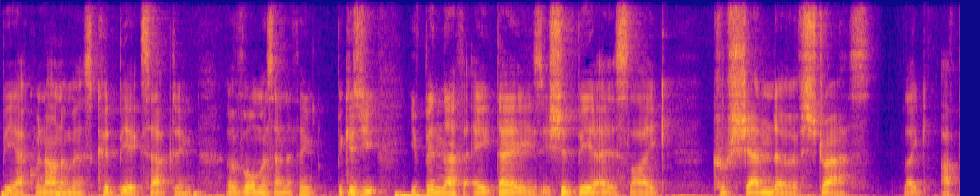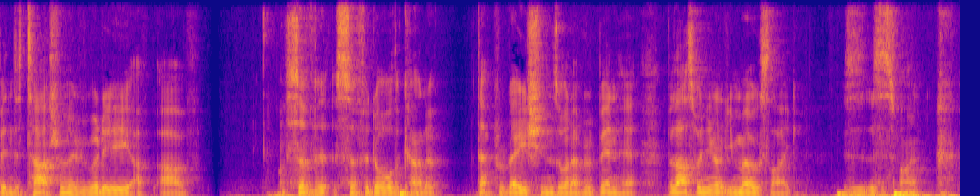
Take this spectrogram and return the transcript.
be equanimous, could be accepting of almost anything because you you've been there for eight days. It should be at its like crescendo of stress. Like I've been detached from everybody. I've I've, I've suffered, suffered all the kind of deprivations or whatever have been here. But that's when you're at your most like this is this is fine.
